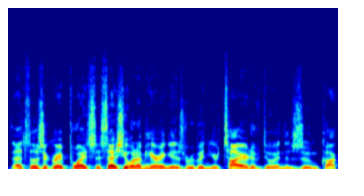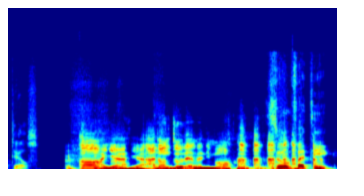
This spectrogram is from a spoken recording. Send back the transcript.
that's those are great points. Essentially, what I'm hearing is, Ruben, you're tired of doing the Zoom cocktails oh yeah, yeah. I don't do them anymore. Zoom fatigue.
